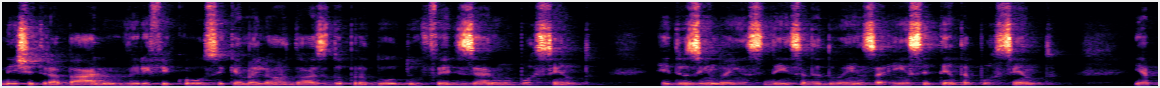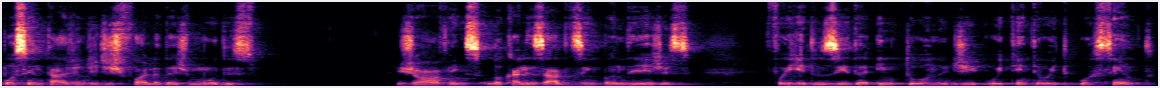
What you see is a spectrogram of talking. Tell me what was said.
Neste trabalho, verificou-se que a melhor dose do produto foi de 0,1%, reduzindo a incidência da doença em 70%, e a porcentagem de desfolha das mudas jovens localizadas em bandejas foi reduzida em torno de 88%,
